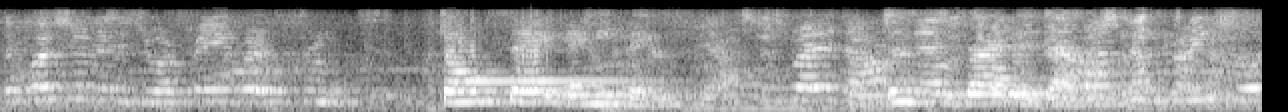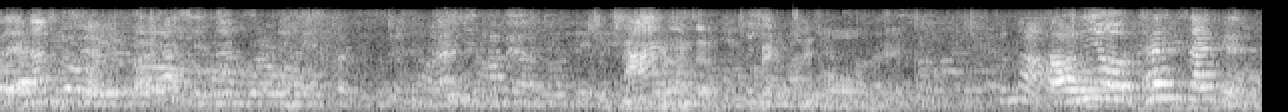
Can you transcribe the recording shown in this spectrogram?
The question is your favorite fruit. Don't say anything. Just write it down. Just write it down. Just screenshot the answer. 他写 number one，但是他没有说最喜欢的，最最喜欢的。真的啊、好，你有 ten seconds.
